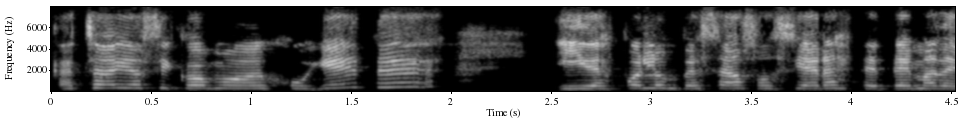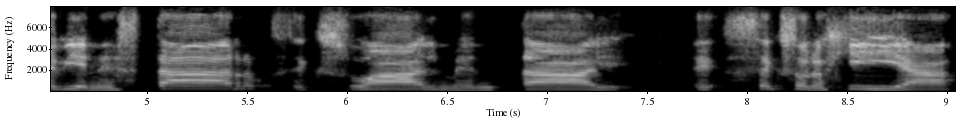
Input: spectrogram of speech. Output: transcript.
¿cachai? Así como en juguete. Y después lo empecé a asociar a este tema de bienestar sexual, mental, eh, sexología,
